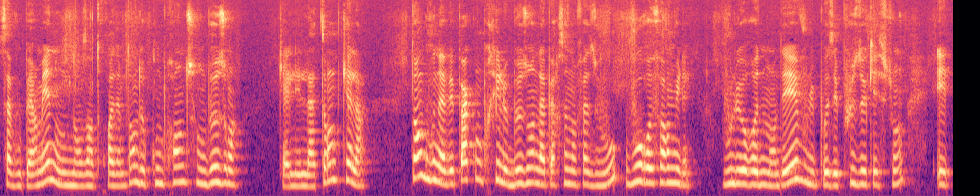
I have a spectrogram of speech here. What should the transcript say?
Ça vous permet donc dans un troisième temps de comprendre son besoin, quelle est l'attente qu'elle a? Tant que vous n'avez pas compris le besoin de la personne en face de vous, vous reformulez. Vous lui redemandez, vous lui posez plus de questions et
